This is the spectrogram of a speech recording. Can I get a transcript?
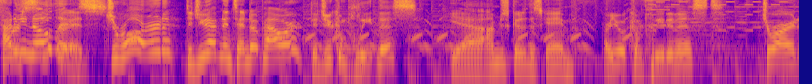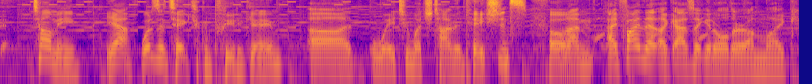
How do you know secret. this? Jirard, Did you have Nintendo power? did you complete this? Yeah, I'm just good at this game. Are you a completionist? Jirard, tell me, Yeah, what does it take to complete a game? uh, way too much time and patience. Oh. But I'm, I find that like as I get older, I'm like,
